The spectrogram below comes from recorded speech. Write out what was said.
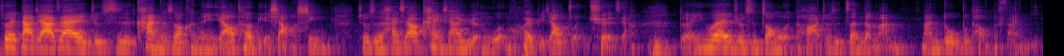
所以大家在就是看的时候，可能也要特别小心，就是还是要看一下原文会比较准确这样。对，因为就是中文的话，就是真的蛮蛮多不同的翻译。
